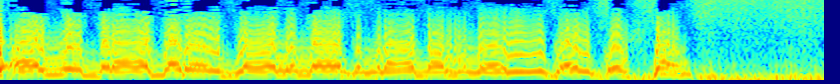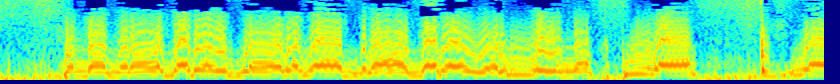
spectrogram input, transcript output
آئیے برادر جانبا برادر ہمائی کا کشتا ثم برادر جانبا برادر ولی المقتول اشیاء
